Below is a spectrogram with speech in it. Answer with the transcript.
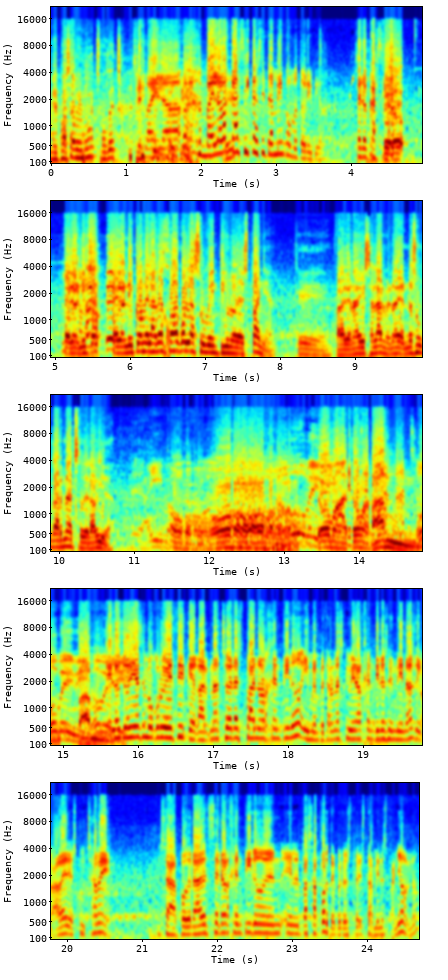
Me pasa a mí mucho, de hecho. Baila- bailaba ¿Sí? casi, casi también como Toribio. Pero casi. Pero, pero, Nico, pero Nico Melamed juega con la sub-21 de España. Que, para que nadie se alarme, no, no es un garnacho de la vida. Oh, toma, ¿Te toma. Bam? Oh, baby, bam. oh, baby. El otro día se me ocurrió decir que Garnacho era hispano-argentino y me empezaron a escribir argentinos indignados. Digo, a ver, escúchame. O sea, podrá ser argentino en, en el pasaporte, pero es, es también español, ¿no?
